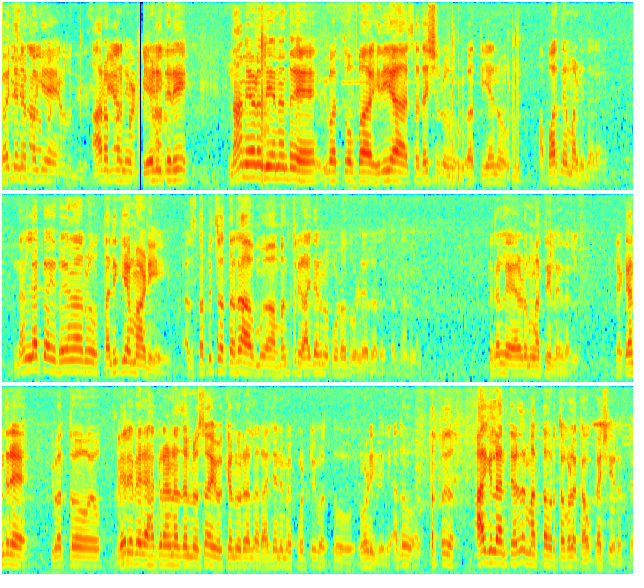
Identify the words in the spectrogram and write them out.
ಯೋಜನೆ ಬಗ್ಗೆ ಆರೋಪ ಕೇಳಿದಿರಿ ನಾನು ಹೇಳೋದು ಏನಂದ್ರೆ ಇವತ್ತು ಒಬ್ಬ ಹಿರಿಯ ಸದಸ್ಯರು ಇವತ್ತು ಏನು ಅಪಾದನೆ ಮಾಡಿದ್ದಾರೆ. ನನ್ನ ಲೆಕ್ಕ ಇದೇನಾದ್ರು ತನಿಖೆ ಮಾಡಿ ಅದು ತಪ್ಪಿಸೋ ಥರ ಮಂತ್ರಿ ರಾಜೀನಾಮೆ ಕೊಡೋದು ಒಳ್ಳೆಯದಾಗುತ್ತೆ ನನ್ನ ಲೆಕ್ಕ. ಇದರಲ್ಲಿ ಎರಡು ಮಾತಿಲ್ಲ ಇದರಲ್ಲಿ. ಯಾಕಂದರೆ ಇವತ್ತು ಬೇರೆ ಬೇರೆ ಹಗರಣದಲ್ಲೂ ಸಹ ಇವಾಗ ಕೆಲವರೆಲ್ಲ ರಾಜೀನಾಮೆ ಕೊಟ್ಟು ಇವತ್ತು ನೋಡಿದ್ದೀರಿ. ಅದು ತಪ್ಪು ಆಗಿಲ್ಲ ಅಂತ ಹೇಳಿದ್ರೆ ಮತ್ತೆ ಅವ್ರು ತಗೊಳಕ್ಕೆ ಅವಕಾಶ ಇರುತ್ತೆ.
